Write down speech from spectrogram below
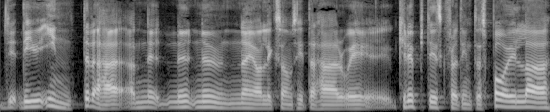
Det, det, är ju inte det här, nu, nu, nu, när jag liksom sitter här och är kryptisk för att inte spoila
